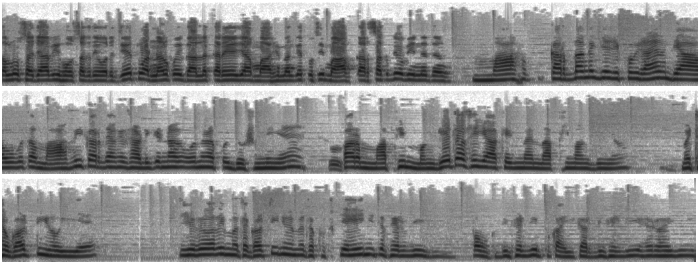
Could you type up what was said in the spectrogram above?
ਕੱਲ ਨੂੰ ਸਜ਼ਾ ਵੀ ਹੋ ਸਕਦੀ ਔਰ ਜੇ ਤੁਹਾਡੇ ਨਾਲ ਕੋਈ ਗੱਲ ਕਰੇ ਜਾਂ ਮਾਫੀ ਮੰਗੇ ਤੁਸੀਂ ਮਾਫ ਕਰ ਸਕਦੇ ਹੋ ਵੀ ਇੰਨੇ ਦਿਨ? ਮਾਫ ਕਰ ਦਾਂਗੇ ਜੇ ਕੋਈ ਰਹਿਮ ਦਿਆ ਆਊਗਾ ਤਾਂ ਮਾਫ ਵੀ ਕਰ ਦਿਆਂਗੇ ਸਾਡੀ ਕਿੰਨਾ ਉਹਦੇ ਨਾਲ ਕੋਈ ਦੁਸ਼ਮਣੀ ਹੈ। ਪਰ ਮਾਫੀ ਮੰਗੇ ਤਾਂ ਸਹੀ ਆ ਕੇ ਮੈਂ ਮਾਫੀ ਮੰਗਦੀ ਆ ਮੈਥੋਂ ਗਲਤੀ ਹੋਈ ਹੈ। ਜਦੋਂ ਉਹਦੀ ਮੈਂ ਤਾਂ ਗਲਤੀ ਨਹੀਂ ਹੋਈ ਮੈਂ ਤਾਂ ਕੁਝ ਕਿਹਾ ਹੀ ਨਹੀਂ ਤੇ ਫਿਰ ਵੀ ਭੌਂਕਦੀ ਫਿਰਦੀ ਪਕਾਈ ਕਰਦੀ ਫਿਰਦੀ ਫਿਰ ਹੋਏਗੀ।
